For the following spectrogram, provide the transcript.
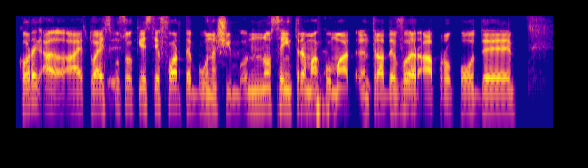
corect. A, tu ai spus o chestie foarte bună și nu o să intrăm acum. Într-adevăr, apropo de, uh,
